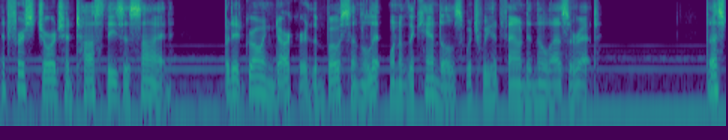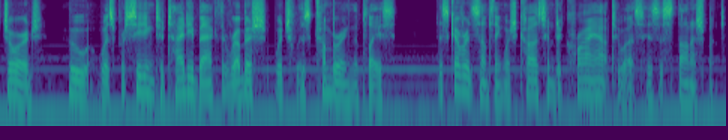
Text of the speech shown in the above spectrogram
At first George had tossed these aside, but it growing darker, the boatswain lit one of the candles which we had found in the lazarette. Thus George, who was proceeding to tidy back the rubbish which was cumbering the place, discovered something which caused him to cry out to us his astonishment.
